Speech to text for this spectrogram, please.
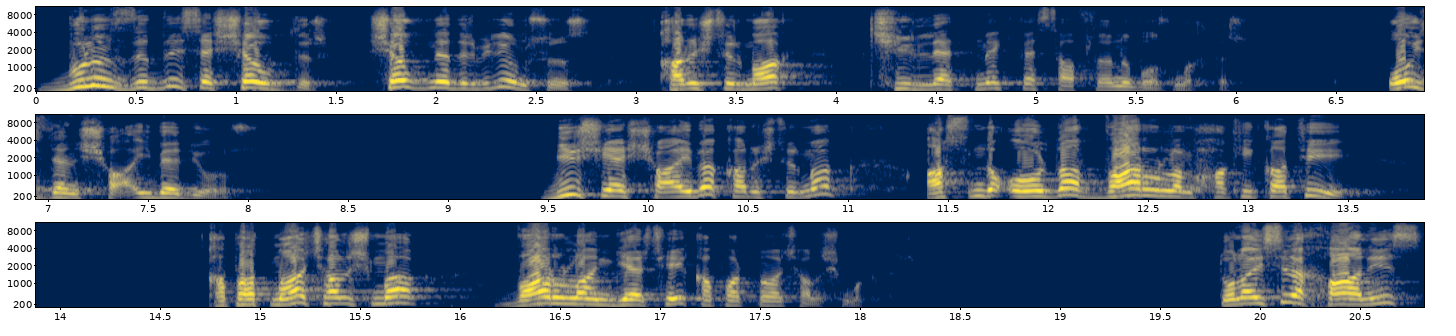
Bunun zıddı ise şevktir. Şevk nedir biliyor musunuz? Karıştırmak, kirletmek ve saflığını bozmaktır. O yüzden şaibe diyoruz. Bir şeye şaibe karıştırmak aslında orada var olan hakikati kapatmaya çalışmak, var olan gerçeği kapatmaya çalışmaktır. Dolayısıyla halis,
